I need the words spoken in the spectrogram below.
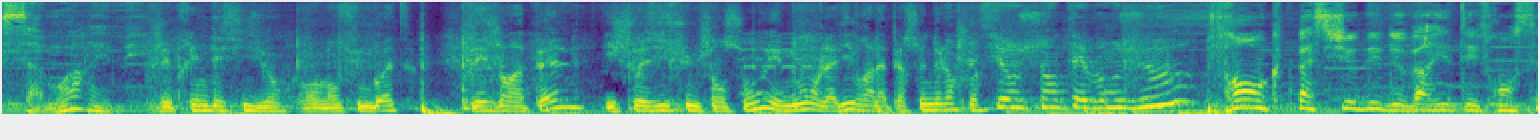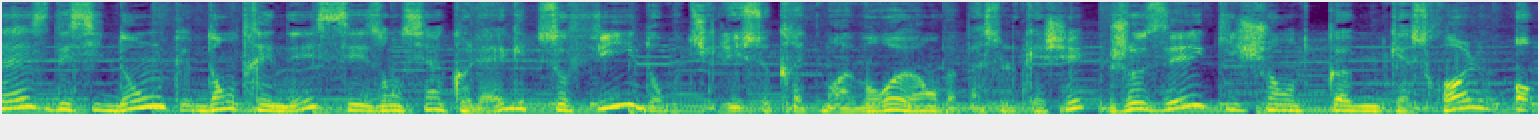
Savoir aimer. J'ai pris une décision. On lance une boîte. Les gens appellent, ils choisissent une chanson et nous on la livre à la personne de leur choix. Si on chantait bonjour Franck, passionné de variété française, décide donc d'entraîner ses anciens collègues. Sophie, dont il est secrètement amoureux, hein, on va pas se le cacher. José, qui chante comme une casserole. Oh,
